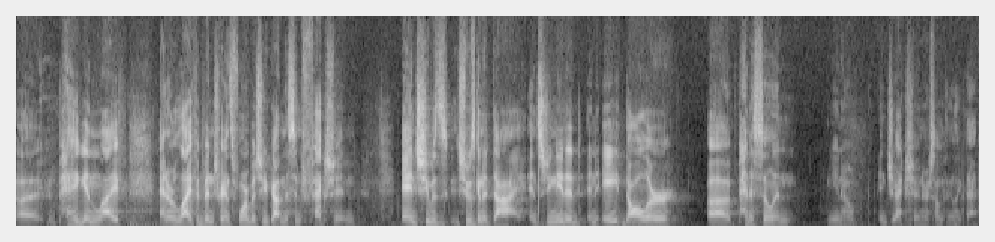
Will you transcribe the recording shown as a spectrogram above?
uh, pagan life, and her life had been transformed, but she'd gotten this infection, and she was she was going to die, and she needed an eight dollar uh, penicillin, you know, injection or something like that.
